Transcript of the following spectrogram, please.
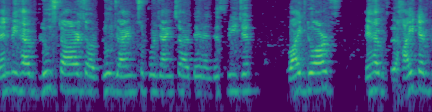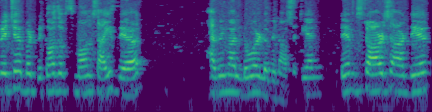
Then we have blue stars or blue giant supergiants are there in this region. White dwarfs, they have high temperature, but because of small size, they are having a lower luminosity. And dim stars are there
